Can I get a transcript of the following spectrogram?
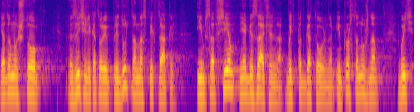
Я думаю, что зрители, которые придут нам на спектакль, им совсем не обязательно быть подготовленным. Им просто нужно быть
